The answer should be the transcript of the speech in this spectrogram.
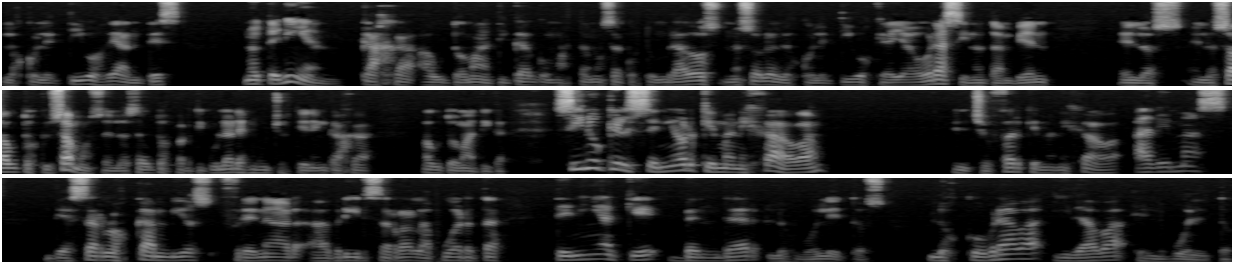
los colectivos de antes no tenían caja automática como estamos acostumbrados no solo en los colectivos que hay ahora, sino también en los, en los autos que usamos. En los autos particulares muchos tienen caja automática. Sino que el señor que manejaba, el chofer que manejaba, además de hacer los cambios, frenar, abrir, cerrar la puerta, tenía que vender los boletos. Los cobraba y daba el vuelto.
